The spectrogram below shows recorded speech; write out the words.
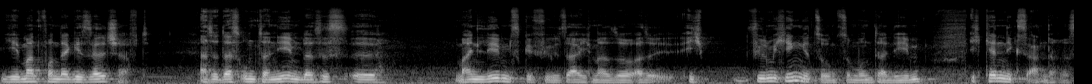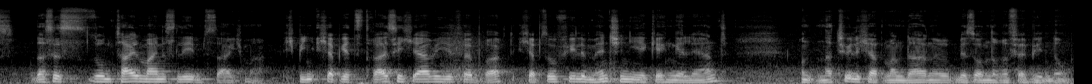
jemand von der Gesellschaft. Also das Unternehmen, das ist äh, mein Lebensgefühl, sage ich mal so. Also ich fühle mich hingezogen zum Unternehmen. Ich kenne nichts anderes. Das ist so ein Teil meines Lebens, sage ich mal. Ich, ich habe jetzt 30 Jahre hier verbracht. Ich habe so viele Menschen hier kennengelernt. Und natürlich hat man da eine besondere Verbindung.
